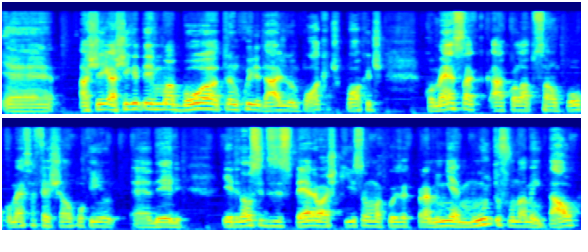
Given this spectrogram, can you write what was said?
É, achei, achei que teve uma boa tranquilidade no pocket. Pocket começa a, colapsar um pouco, começa a fechar um pouquinho é, dele e ele não se desespera. Eu acho que isso é uma coisa que para mim é muito fundamental.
